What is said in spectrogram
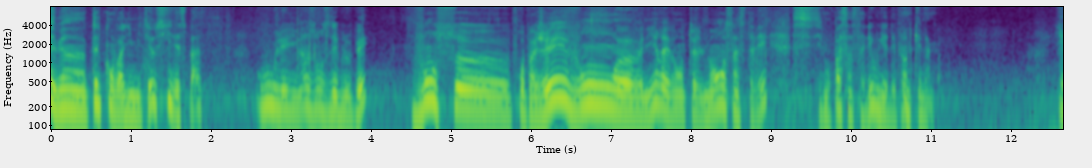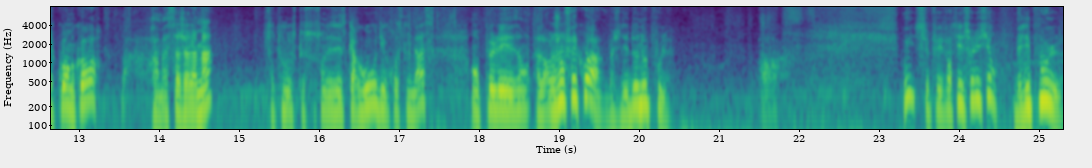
eh bien peut-être qu'on va limiter aussi l'espace où les limaces vont se développer, vont se propager, vont venir éventuellement s'installer. Ils ne vont pas s'installer où il y a des plantes qu'ils n'aiment pas. Il y a quoi encore? Bah, Ramassage à la main, surtout parce que ce sont des escargots, des grosses limaces. On peut les. Alors j'en fais quoi? Bah, Je les donne aux poules. Oh. Oui, ça fait partie des solutions. Mais les poules,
